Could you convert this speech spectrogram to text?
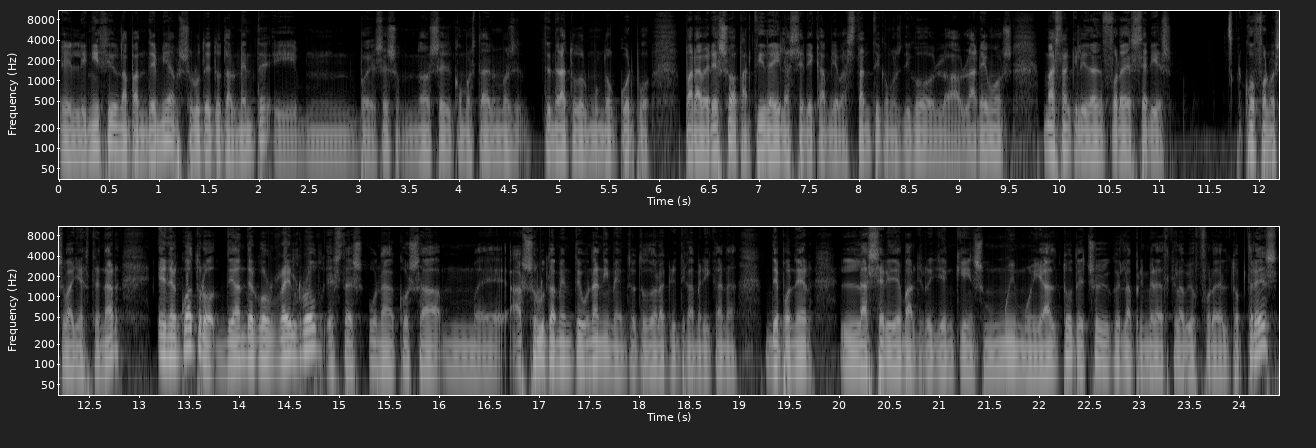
el inicio de una pandemia absoluta y totalmente. Y mm, pues eso, no sé cómo estaremos, tendrá todo el mundo el cuerpo para ver eso. A partir de ahí la serie cambia bastante. Como os digo, lo hablaremos más tranquilidad en fuera de series conforme se vaya a estrenar. En el 4, The Underground Railroad, esta es una cosa mm, eh, absolutamente unánime entre toda la crítica americana de poner la serie de Barry Jenkins muy muy alto. De hecho, yo creo que es la primera vez que la veo fuera del top 3.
